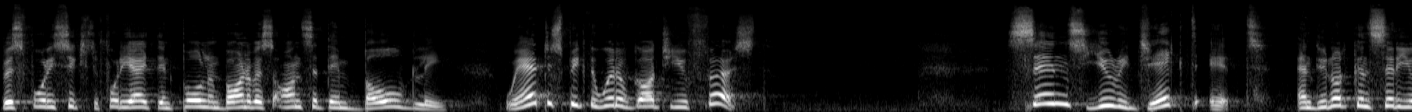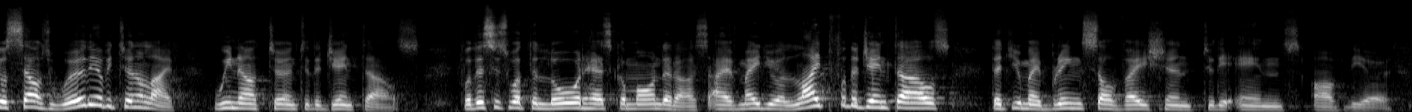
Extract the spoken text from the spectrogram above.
Verse 46 to 48 Then Paul and Barnabas answered them boldly. We had to speak the word of God to you first. Since you reject it and do not consider yourselves worthy of eternal life, we now turn to the Gentiles. For this is what the Lord has commanded us I have made you a light for the Gentiles, that you may bring salvation to the ends of the earth.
